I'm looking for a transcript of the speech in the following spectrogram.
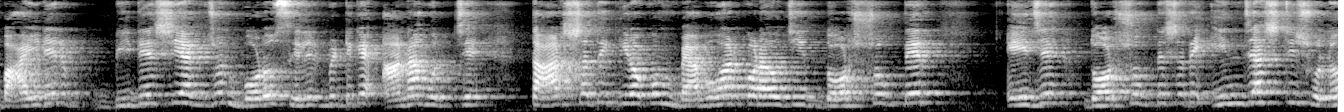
বাইরের বিদেশি একজন বড় সেলিব্রিটিকে আনা হচ্ছে, তার সাথে কীরকম ব্যবহার করা উচিত? দর্শকদের, এই যে দর্শকদের সাথে ইনজাস্টিস হলো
